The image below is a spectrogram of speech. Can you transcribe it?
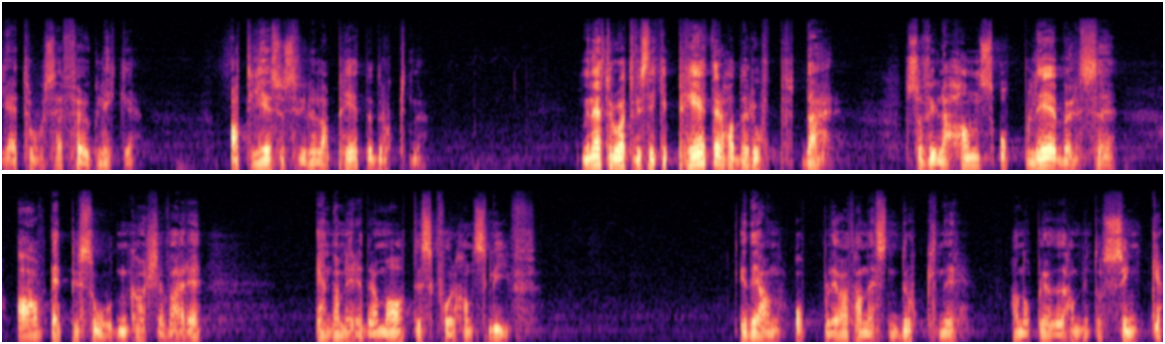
Jeg tror selvfølgelig ikke at Jesus ville la Peter drukne. Men jeg tror at hvis ikke Peter hadde ropt der, så ville hans opplevelse av episoden kanskje være enda mer dramatisk for hans liv. Idet han opplever at han nesten drukner. Han opplevde at han begynte å synke.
